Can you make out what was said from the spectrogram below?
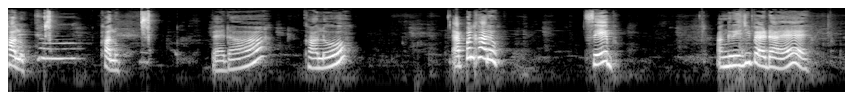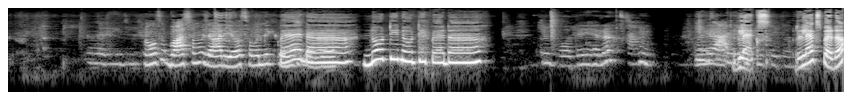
खा लो। खा लो। पैडा खा लो। एप्पल खा रहे हो? सेब। अंग्रेज़ी पैडा है। हाँ, तो बात समझ आ रही है वो समझने की पैडा नोटी नोटी पैडा है रिलैक्स रिलैक्स पैडा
